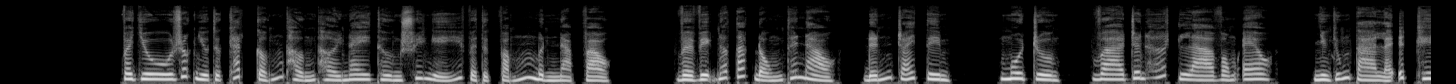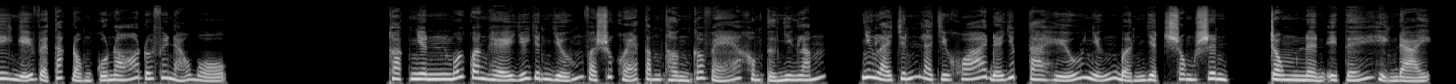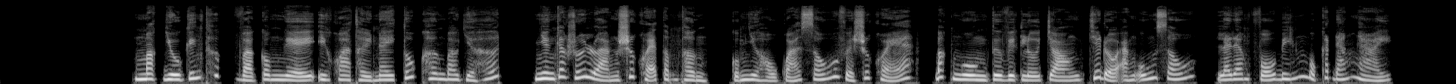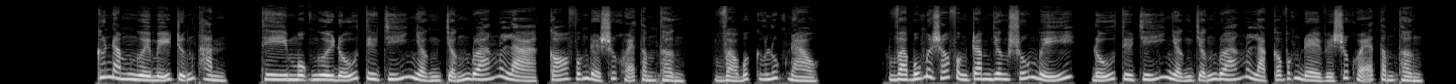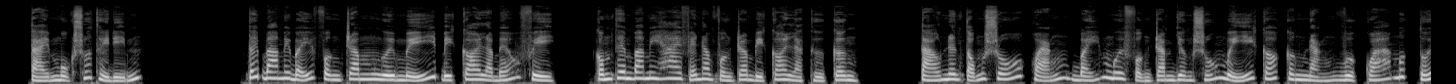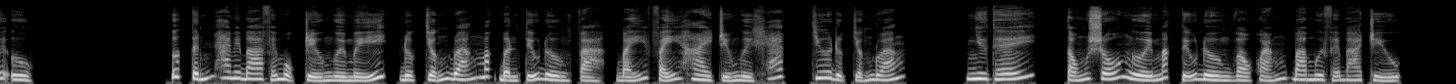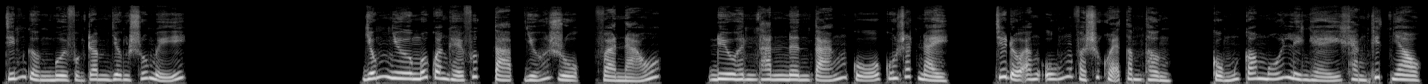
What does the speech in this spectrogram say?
Và dù rất nhiều thực khách cẩn thận thời nay thường suy nghĩ về thực phẩm mình nạp vào, về việc nó tác động thế nào đến trái tim, môi trường và trên hết là vòng eo, nhưng chúng ta lại ít khi nghĩ về tác động của nó đối với não bộ. Thoạt nhìn mối quan hệ giữa dinh dưỡng và sức khỏe tâm thần có vẻ không tự nhiên lắm, nhưng lại chính là chìa khóa để giúp ta hiểu những bệnh dịch song sinh trong nền y tế hiện đại. Mặc dù kiến thức và công nghệ y khoa thời nay tốt hơn bao giờ hết, nhưng các rối loạn sức khỏe tâm thần cũng như hậu quả xấu về sức khỏe bắt nguồn từ việc lựa chọn chế độ ăn uống xấu lại đang phổ biến một cách đáng ngại. Cứ năm người Mỹ trưởng thành thì một người đủ tiêu chí nhận chẩn đoán là có vấn đề sức khỏe tâm thần vào bất cứ lúc nào. và 46% dân số Mỹ đủ tiêu chí nhận chẩn đoán là có vấn đề về sức khỏe tâm thần tại một số thời điểm. Tới 37% người Mỹ bị coi là béo phì, cộng thêm 32,5% bị coi là thừa cân, tạo nên tổng số khoảng 70% dân số Mỹ có cân nặng vượt quá mức tối ưu. Ước tính 23,1 triệu người Mỹ được chẩn đoán mắc bệnh tiểu đường và 7,2 triệu người khác chưa được chẩn đoán. Như thế, tổng số người mắc tiểu đường vào khoảng 30,3 triệu, chiếm gần 10% dân số Mỹ. Giống như mối quan hệ phức tạp giữa ruột và não, điều hình thành nền tảng của cuốn sách này, chế độ ăn uống và sức khỏe tâm thần cũng có mối liên hệ khăng khít nhau.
